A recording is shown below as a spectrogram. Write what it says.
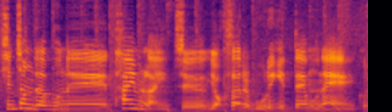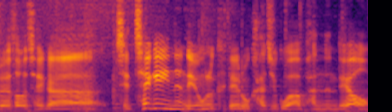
신청자분의 타임라인, 즉 역사를 모르기 때문에 그래서 제가 제 책에 있는 내용을 그대로 가지고 와 봤는데요.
